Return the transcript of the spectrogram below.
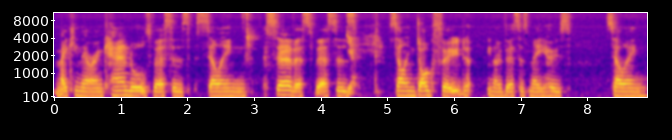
making their own candles versus selling a service versus Yeah. selling dog food, you know, versus me who's selling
